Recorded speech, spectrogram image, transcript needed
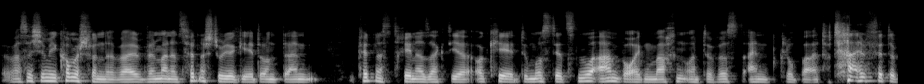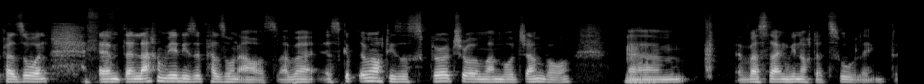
was ich irgendwie komisch finde, weil wenn man ins Fitnessstudio geht und dein Fitnesstrainer sagt dir, okay, du musst jetzt nur Armbeugen machen und du wirst eine global total fitte Person, ähm, dann lachen wir diese Person aus. Aber es gibt immer noch dieses Spiritual Mambo Jumbo, mhm. ähm, was da irgendwie noch dazu lenkt.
